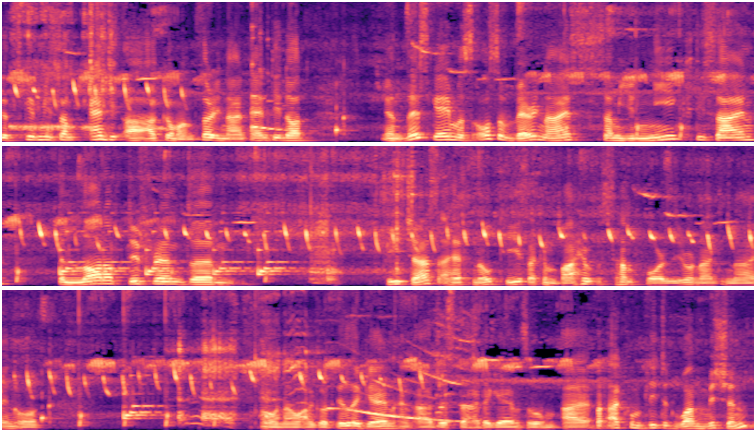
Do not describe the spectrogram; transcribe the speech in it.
let's give me some anti... Ah, come on, 39 antidote. And this game is also very nice, some unique design, a lot of different um, features. I have no keys, I can buy some for 0.99 or... Oh, now I got ill again and I just died again. So I, But I completed one mission.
